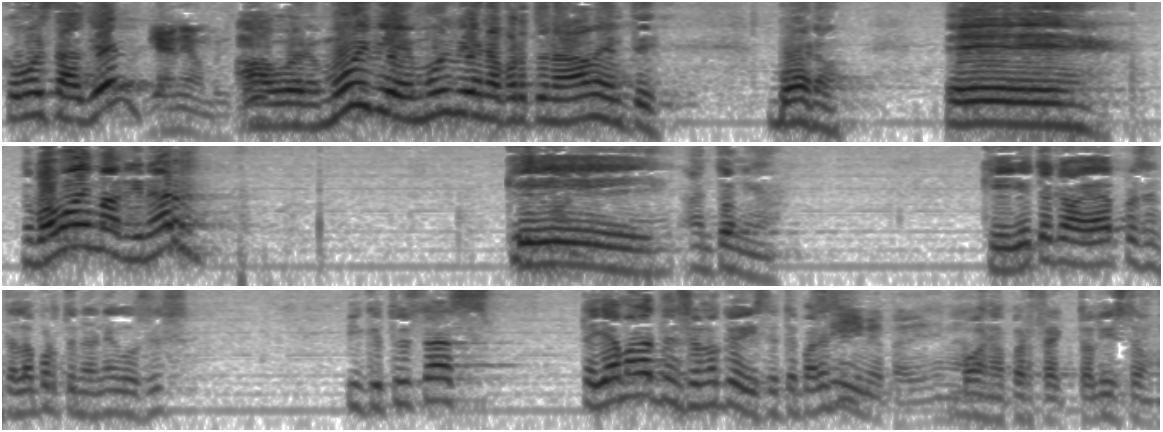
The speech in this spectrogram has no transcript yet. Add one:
¿Cómo estás? ¿Bien? Bien, hombre. Ah, bueno, muy bien, muy bien, afortunadamente. Bueno, eh, nos vamos a imaginar que, Antonio, que yo te acabé de presentar la oportunidad de negocios y que tú estás ¿Te llama la atención lo que viste? ¿Te parece? Sí, me parece. Bueno, perfecto, listo.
